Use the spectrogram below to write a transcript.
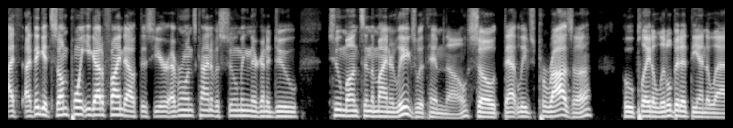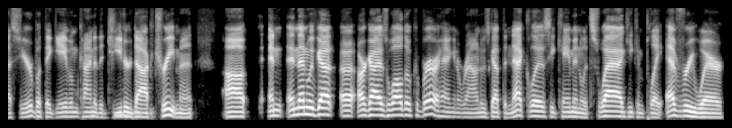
I th- I think at some point you got to find out this year. Everyone's kind of assuming they're going to do two months in the minor leagues with him, though. So that leaves Peraza, who played a little bit at the end of last year, but they gave him kind of the Jeter Doc treatment. Uh, and and then we've got uh, our guy Oswaldo Cabrera hanging around, who's got the necklace. He came in with swag. He can play everywhere.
